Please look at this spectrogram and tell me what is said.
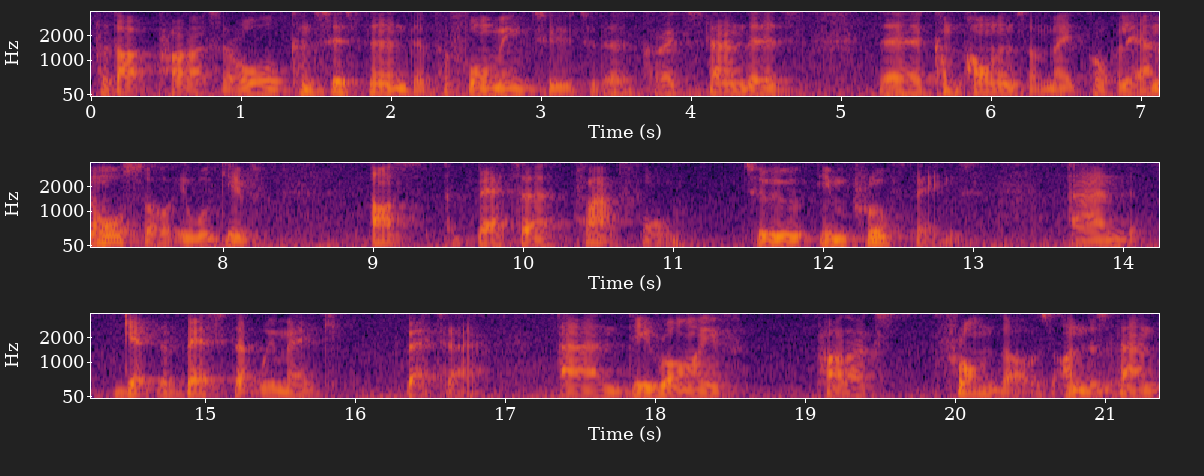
product, products are all consistent, they're performing to, to the correct standards, the components are made properly, and also it will give us a better platform to improve things and get the best that we make better and derive products from those, understand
